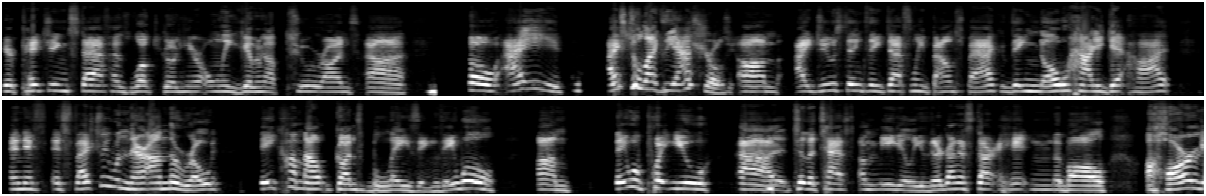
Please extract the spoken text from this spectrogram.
Your pitching staff has looked good here, only giving up two runs. Uh, so I I still like the Astros. Um, I do think they definitely bounce back. They know how to get hot, and if especially when they're on the road, they come out guns blazing. They will, um, they will put you uh to the test immediately. They're gonna start hitting the ball uh, hard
